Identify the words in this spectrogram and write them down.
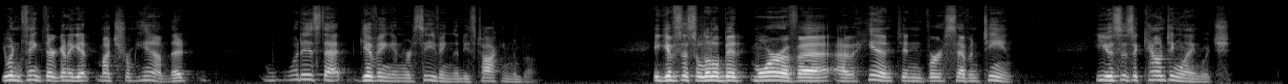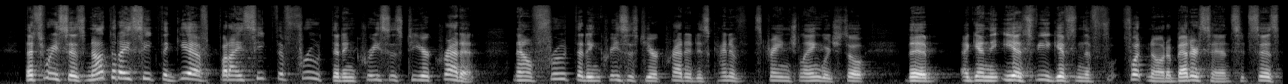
You wouldn't think they're going to get much from him. That, what is that giving and receiving that he's talking about? He gives us a little bit more of a, a hint in verse 17. He uses accounting language. That's where he says, Not that I seek the gift, but I seek the fruit that increases to your credit. Now, fruit that increases to your credit is kind of strange language. So, the, again, the ESV gives in the footnote a better sense. It says,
